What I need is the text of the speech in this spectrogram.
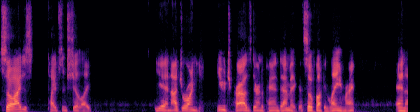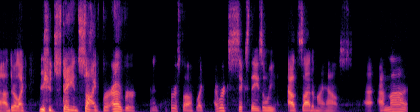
So I just typed some shit like, "Yeah, not drawing huge crowds during a pandemic. That's so fucking lame, right?" And uh, they're like, "You should stay inside forever." And first off, like I work six days a week outside of my house. I, am not,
